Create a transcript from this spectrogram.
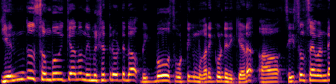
എന്ത് സംഭവിക്കാവുന്ന നിമിഷത്തിലോട്ട് ഇതാ ബിഗ് ബോസ് വോട്ടിംഗ് മാറിക്കൊണ്ടിരിക്കുകയാണ്. സീസൺ സെവന്റെ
